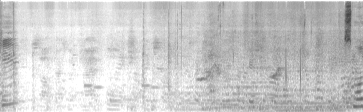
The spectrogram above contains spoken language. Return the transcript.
জি small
